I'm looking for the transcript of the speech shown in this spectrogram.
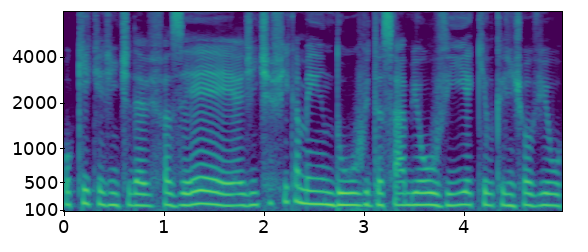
o que, que a gente deve fazer, a gente fica meio em dúvida, sabe? Ouvir aquilo que a gente ouviu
